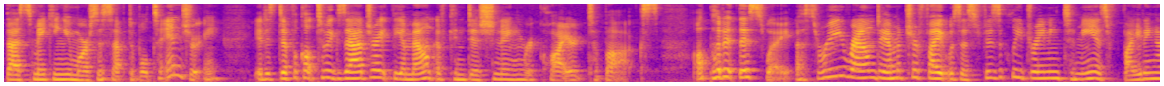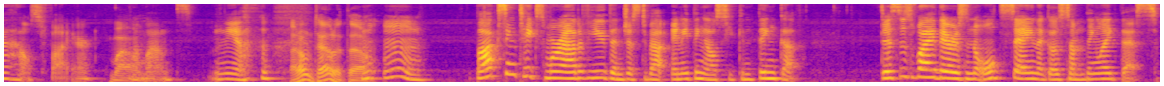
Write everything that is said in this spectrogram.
thus making you more susceptible to injury. It is difficult to exaggerate the amount of conditioning required to box. I'll put it this way a three round amateur fight was as physically draining to me as fighting a house fire. Wow. Oh, wow. Yeah. I don't doubt it though. Mm-mm. Boxing takes more out of you than just about anything else you can think of. This is why there is an old saying that goes something like this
